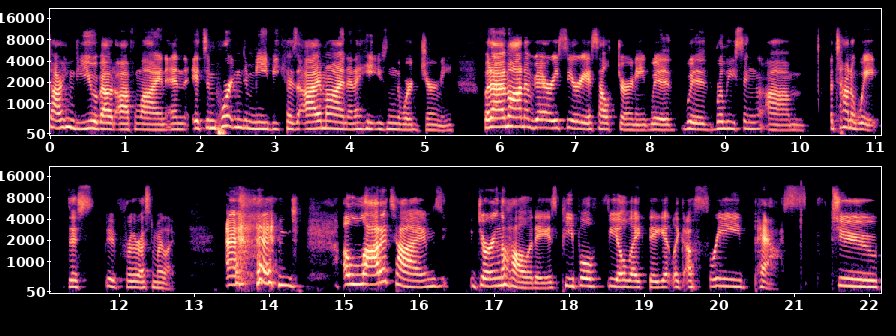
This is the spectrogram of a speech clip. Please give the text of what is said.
talking to you about offline and it's important to me because I'm on and I hate using the word journey but I'm on a very serious health journey with with releasing um a ton of weight this for the rest of my life. And a lot of times during the holidays, people feel like they get like a free pass to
